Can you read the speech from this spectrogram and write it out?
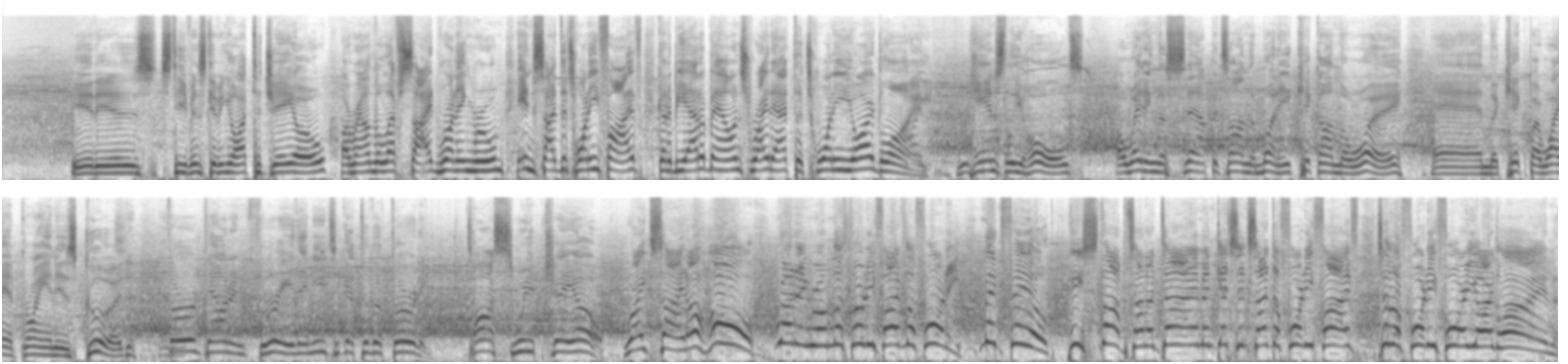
It is Stevens giving out to J.O. around the left side, running room inside the 25. Going to be out of bounds right at the 20 yard line. Hensley holds, awaiting the snap. It's on the money. Kick on the way. And the kick by Wyatt Bryan is good. Third down and three. They need to get to the 30. Toss sweep J.O. Right side, a hole! Running room, the 35, the 40. Midfield, he stops on a dime and gets inside the 45 to the 44 yard line.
